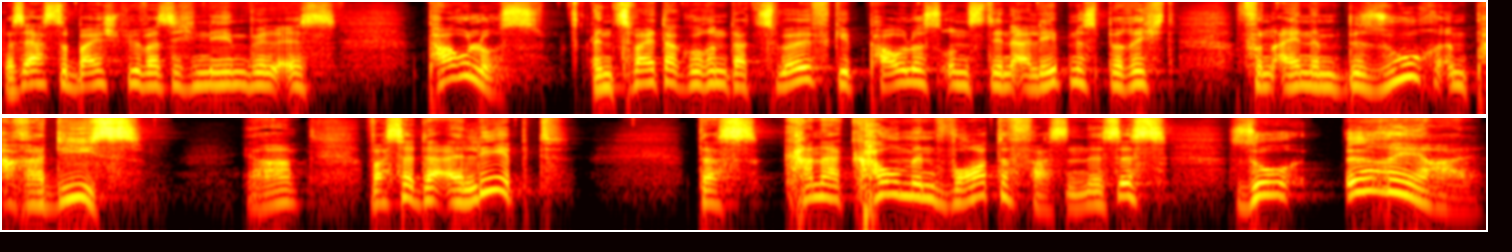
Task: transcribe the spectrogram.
Das erste Beispiel, was ich nehmen will, ist Paulus. In 2. Korinther 12 gibt Paulus uns den Erlebnisbericht von einem Besuch im Paradies. Ja, was er da erlebt, das kann er kaum in Worte fassen. Es ist so irreal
